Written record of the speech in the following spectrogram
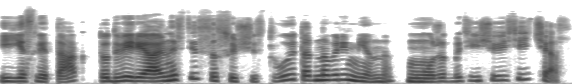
И если так, то две реальности сосуществуют одновременно, может быть, еще и сейчас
